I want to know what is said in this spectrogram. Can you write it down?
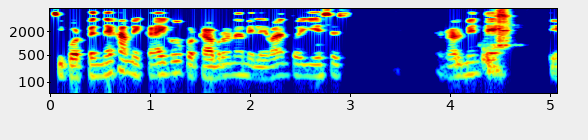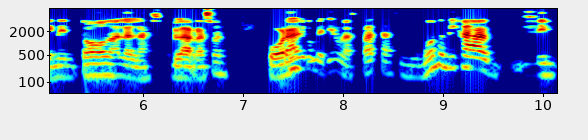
Si por pendeja me caigo, por cabrona me levanto y ese es... Realmente tienen toda la, la, razón. Por algo me dieron las patas. Ni modo, mija, ni,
